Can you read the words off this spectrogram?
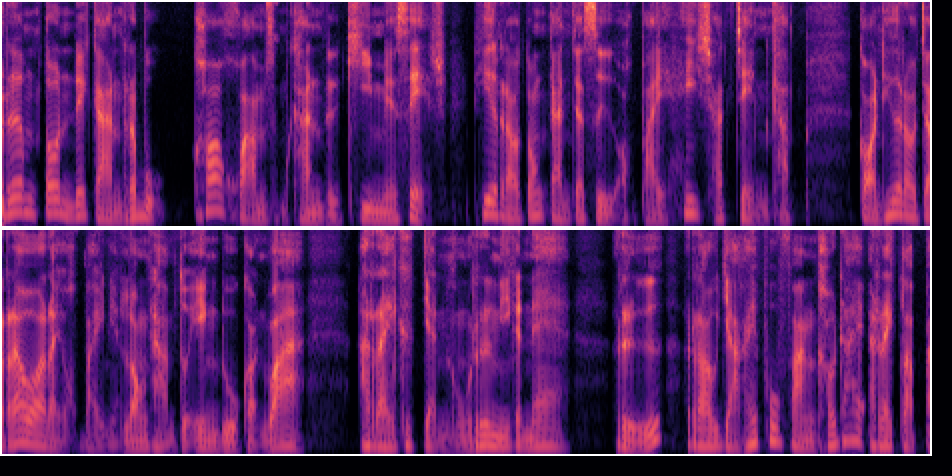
เริ่มต้นด้วยการระบุข้อความสำคัญหรือ key message ที่เราต้องการจะสื่อออกไปให้ชัดเจนครับ ก่อนที่เราจะเล่าอะไรออกไปเนี่ยลองถามตัวเองดูก่อนว่า อะไรคือแก่นของเรื่องนี้กันแน่ หรือเราอยากให้ผู้ฟังเขาได้อะไรกลับไป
